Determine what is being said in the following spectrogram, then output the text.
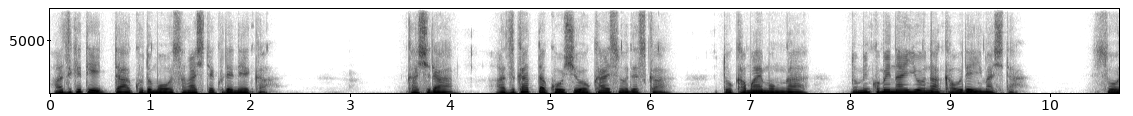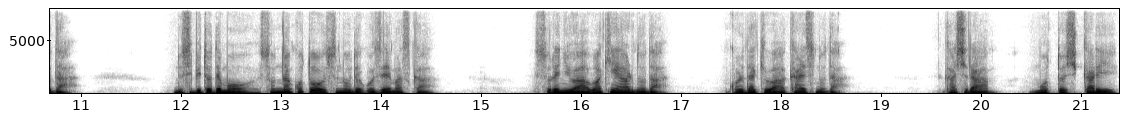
預けていった子供を探してくれねえか。頭、預かった講習を返すのですか？と構えもんが飲み込めないような顔で言いました。そうだ。盗人でもそんなことをするのでございますか？それには訳があるのだ。これだけは返すのだ。頭、もっとしっかり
